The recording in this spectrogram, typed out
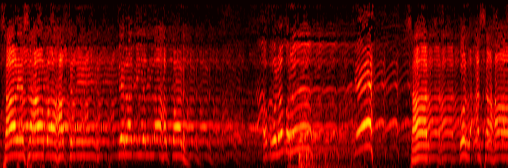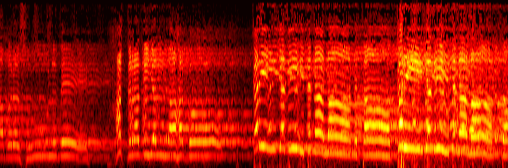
سارے صحابہ حق نے۔ رضی اللہ پڑھ۔ بولا مرے سار کل اصحاب رسول دے حق رضی اللہ کو کری یزید نہ لانتا کری یزید نہ لانتا۔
